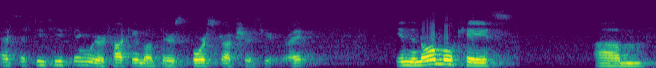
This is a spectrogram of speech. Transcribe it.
SSDT thing we were talking about. There's four structures here, right? In the normal case, um,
